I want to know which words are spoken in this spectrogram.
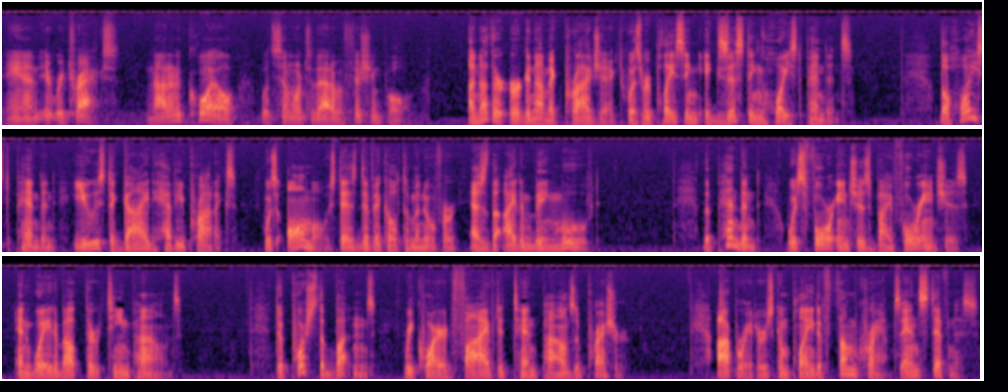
and it retracts, not in a coil, but similar to that of a fishing pole. Another ergonomic project was replacing existing hoist pendants. The hoist pendant used to guide heavy products was almost as difficult to maneuver as the item being moved. The pendant was 4 inches by 4 inches and weighed about 13 pounds. To push the buttons required 5 to 10 pounds of pressure. Operators complained of thumb cramps and stiffness.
